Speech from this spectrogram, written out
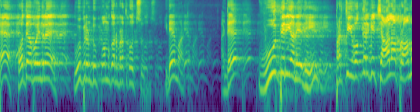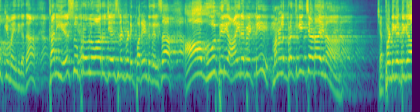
ఏ పోతే పోయిందిలే. ఊపిరి ఉంటూ ఉప్పు అమ్ముకొని బ్రతకవచ్చు ఇదే మాట. అంటే ఊపిరి అనేది ప్రతి ఒక్కరికి చాలా ప్రాముఖ్యమైంది కదా. కానీ యేసు ప్రభుల వారు చేసినటువంటి పని ఏంటో తెలుసా? ఆ ఊపిరి ఆయన పెట్టి మనల్ని బ్రతికించాడు ఆయన. చెప్పండి గట్టిగా.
